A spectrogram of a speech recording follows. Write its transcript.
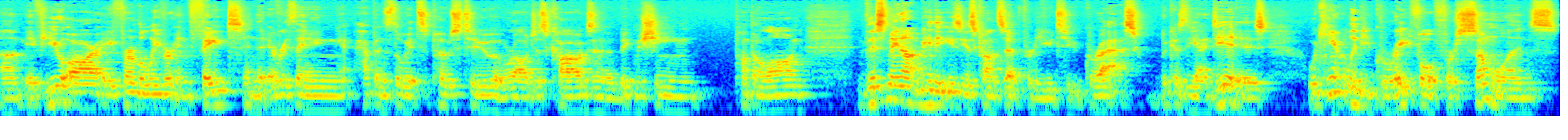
Um, if you are a firm believer in fate and that everything happens the way it's supposed to, and we're all just cogs in a big machine pumping along, this may not be the easiest concept for you to grasp because the idea is we can't really be grateful for someone's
